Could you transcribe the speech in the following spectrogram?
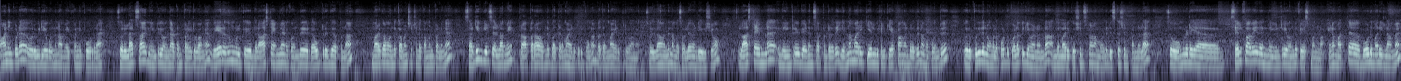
மார்னிங் கூட ஒரு வீடியோ வந்து நான் மேக் பண்ணி போடுறேன். ஸோ ரிலாக்ஸாக இந்த இன்டர்வியூ வந்து அட்டன் பண்ணிவிட்டு வாங்க. வேறு எதுவும் உங்களுக்கு இந்த லாஸ்ட் டைமில் எனக்கு வந்து டவுட் இருக்குது அப்படின்னா மறக்காமல் வந்து கமெண்ட் செக்ஷனில் கமெண்ட் பண்ணுங்கள் சர்டிஃபிகேட்ஸ் எல்லாமே ப்ராப்பராக வந்து பத்திரமா எடுத்துகிட்டு போங்க. பத்திரமா எடுத்துகிட்டு வாங்க. ஸோ இதுதான் வந்து நம்ம சொல்ல வேண்டிய விஷயம். ஸோ லாஸ்ட் டைமில் இந்த இன்டர்வியூ கைடன்ஸ் அப்படின்றது என்ன மாதிரி கேள்விகள் கேட்பாங்கன்றது நமக்கு வந்து ஒரு புரிதல் உங்களை போட்டு குழப்பிக்க வேணாம் தான் அந்த மாதிரி கொஷின்ஸ்லாம் நம்ம வந்து டிஸ்கஷன் பண்ணலை. ஸோ உங்களுடைய செல்ஃபாகவே இதை இந்த இன்டர்வியூ வந்து ஃபேஸ் பண்ணலாம். ஏன்னா மற்ற போர்டு மாதிரி இல்லாமல்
